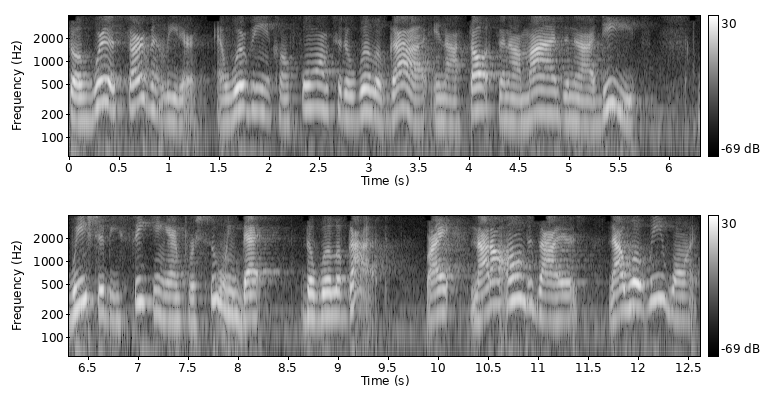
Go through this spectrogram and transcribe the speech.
So if we're a servant leader and we're being conformed to the will of God in our thoughts and our minds and in our deeds, we should be seeking and pursuing that the will of God right? Not our own desires, not what we want.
